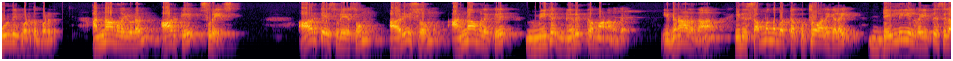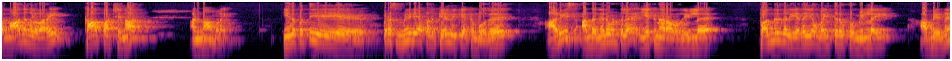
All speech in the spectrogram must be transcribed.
உறுதிப்படுத்தப்படுது. அண்ணாமலையுடன் R K Suresh. R K சுரேஷும் ஹரிஷும் அண்ணாமலைக்கு மிக நெருக்கமானவங்க. இதனாலதான் இது சம்பந்தப்பட்ட குற்றவாளிகளை டெல்லியில் வைத்து சில மாதங்கள் வரை காப்பாற்றினார் அண்ணாமலை. இதை பத்தி பிரஸ் மீடியாக்கள் கேள்வி கேட்கும்போது ஹரிஷ் அந்த நிறுவனத்துல இயக்குனராகவும் இல்லை பங்குகள் எதையும் வைத்திருக்கும் இல்லை அப்படின்னு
